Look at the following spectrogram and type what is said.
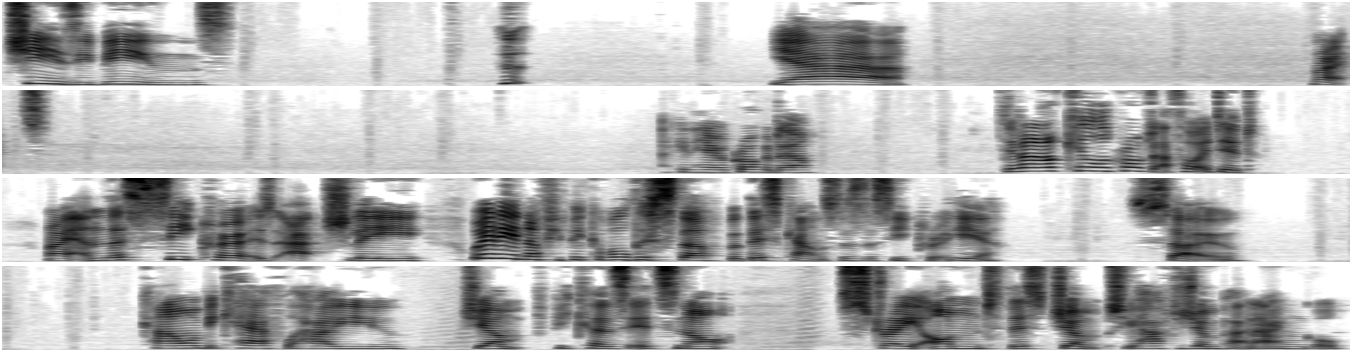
Cheesy beans. yeah. Right. I can hear a crocodile. Did I not kill the crocodile? I thought I did. Right, and the secret is actually... Weirdly enough, you pick up all this stuff, but this counts as the secret here. So... Kind of want to be careful how you jump, because it's not straight on to this jump, so you have to jump at an angle.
